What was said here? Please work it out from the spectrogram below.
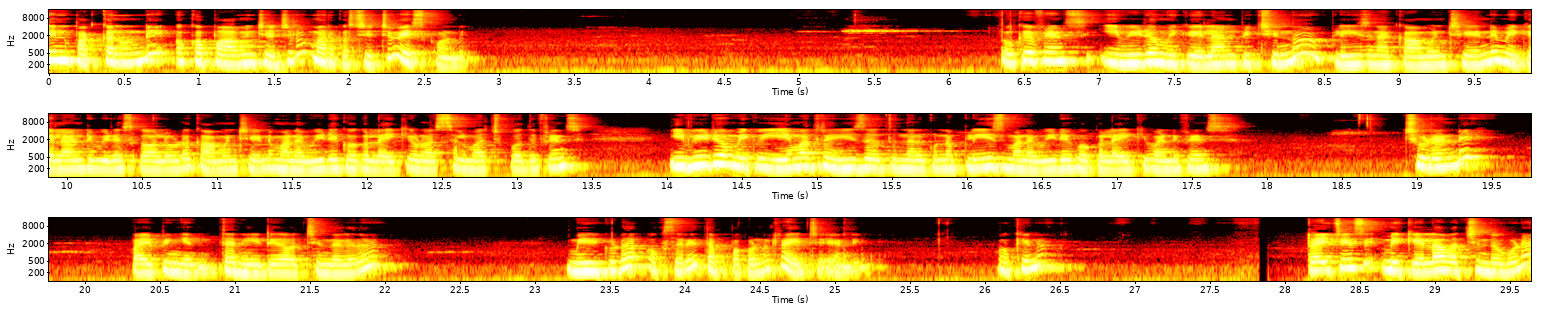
దీని పక్క నుండి ఒక పావించి ఎడ్జ్లో మరొక స్టిచ్ వేసుకోండి. ఓకే ఫ్రెండ్స్ ఈ వీడియో మీకు ఎలా అనిపించిందో ప్లీజ్ నాకు కామెంట్ చేయండి. మీకు ఎలాంటి వీడియోస్ కావాలో కూడా కామెంట్ చేయండి. మన వీడియోకి ఒక లైక్ ఇవ్వడం అస్సలు మర్చిపోద్దు ఫ్రెండ్స్. ఈ వీడియో మీకు ఏమాత్రం యూజ్ అవుతుంది అనుకున్నా ప్లీజ్ మన వీడియోకి ఒక లైక్ ఇవ్వండి ఫ్రెండ్స్. చూడండి పైపింగ్ ఎంత నీట్గా వచ్చిందో కదా. మీరు కూడా ఒకసారి తప్పకుండా ట్రై చేయండి. ఓకేనా? ట్రై చేసి మీకు ఎలా వచ్చిందో కూడా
